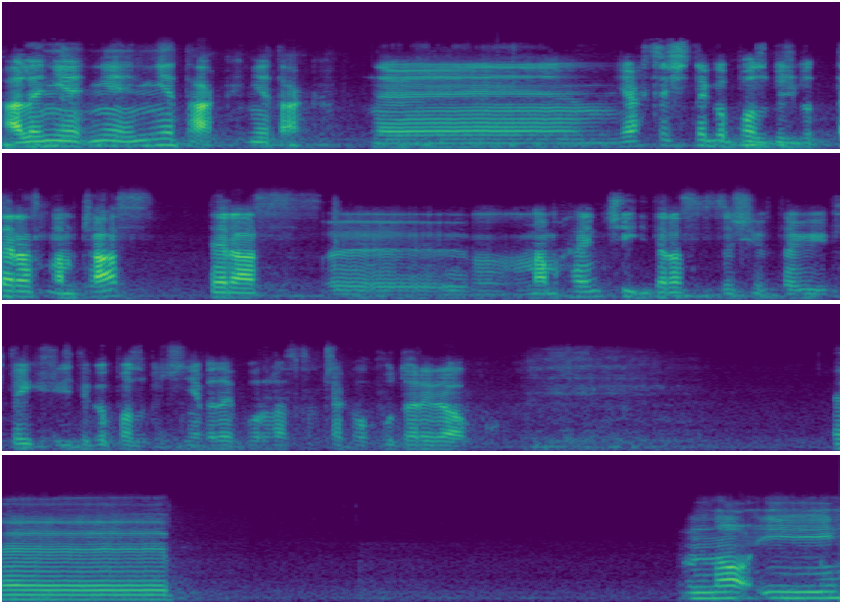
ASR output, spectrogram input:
ale nie, nie, nie tak, nie tak. E, Ja chcę się tego pozbyć, bo teraz mam czas, teraz e, mam chęci i teraz chcę się w tej, w tej chwili tego pozbyć. Nie będę kurwa z tym czekał półtorej roku. E, No i,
